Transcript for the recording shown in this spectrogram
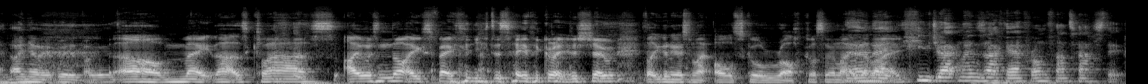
and I know it word by word. Oh mate, that is class. I was not expecting you to say the greatest show. Thought you were going to go some like old school rock or something like that. mate, Like, Hugh Jackman, Zac Efron, fantastic.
